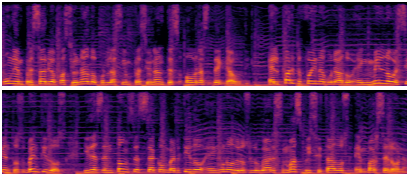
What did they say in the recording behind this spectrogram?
un empresario apasionado por las impresionantes obras de Gaudí. El parque fue inaugurado en 1922 y desde entonces se ha convertido en uno de los lugares más visitados en Barcelona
